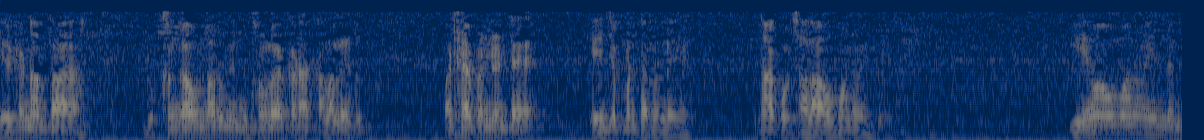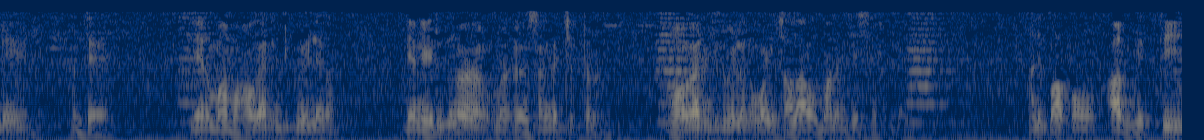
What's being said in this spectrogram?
ఏమిటంటే అంత దుఃఖంగా ఉన్నారు మీ ముఖంలో ఎక్కడా కలలేదు వాట్ హ్యాపెండ్ అంటే ఏం చెప్పమంటారండి? నాకు చాలా అవమానం అయిపోయింది. ఏం అవమానం అయిందండి? అంటే నేను మా మామగారింటికి వెళ్ళాను. నేను ఎరుగున సంగతి చెప్తున్నాను. మామగారింటికి ఇంటికి వాళ్ళు చాలా అవమానం చేశారండి. అని పాపం ఆ వ్యక్తి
